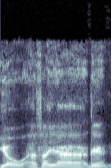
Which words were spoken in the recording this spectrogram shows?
Jo, altså ja, det,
